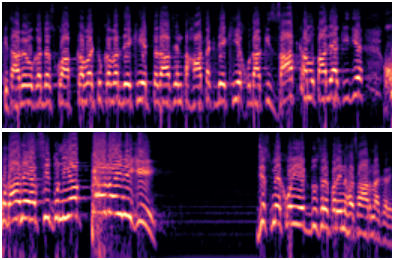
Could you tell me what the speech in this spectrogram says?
کتاب مقدس کو آپ کور ٹو کور دیکھیے، ابتدا سے انتہا تک دیکھیے، خدا کی ذات کا مطالعہ کیجیے خدا نے ایسی دنیا پیدا ہی نہیں کی جس میں کوئی ایک دوسرے پر انحصار نہ کرے۔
